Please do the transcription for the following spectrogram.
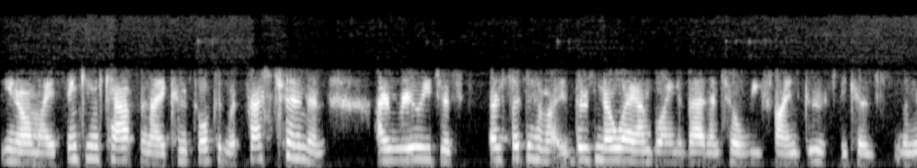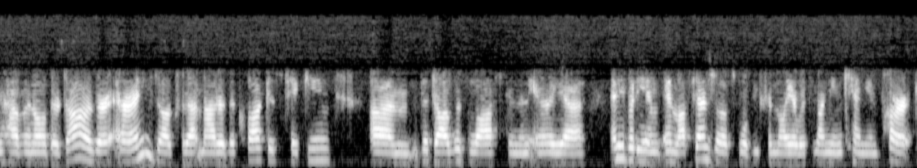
you know, my thinking cap and I consulted with Preston and I really just I said to him, I, "There's no way I'm going to bed until we find Goose because when you have an older dog, or, or any dog for that matter, the clock is ticking. Um, the dog was lost in an area. Anybody in, in Los Angeles will be familiar with Runyon Canyon Park.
